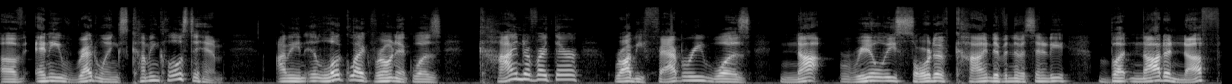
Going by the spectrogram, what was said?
of any Red Wings coming close to him. I mean, it looked like Roenick was kind of right there. Robbie Fabbri was not really, sort of, kind of in the vicinity, but not enough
